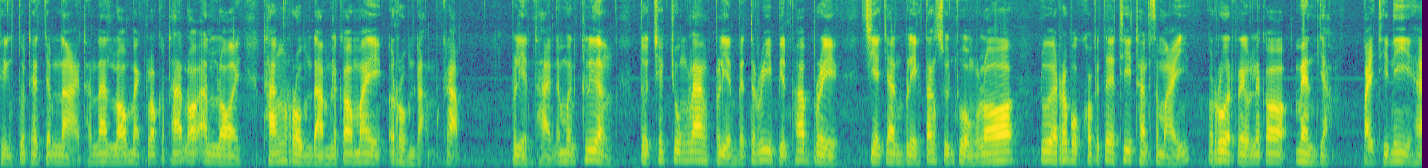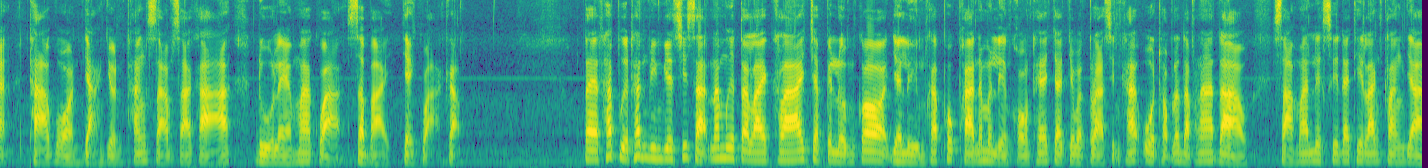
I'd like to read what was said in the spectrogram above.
ถึงตัวแทนจำหน่ายทางด้านล้อแม็กล้อกระทะล้ออันลอย ทั้งรมดำและก็ไม่รมดำครับ เปลี่ยนถ่ายน้ำมันเครื่อง ตรวจเช็คช่วงล่าง เปลี่ยนแบตเตอรี่ เปลี่ยนผ้าเบรกเจียร์จันเบรก ตั้งศูนย์ถ่วงล้อ ด้วยระบบคอมพิวเตอร์ที่ทันสมัย รวดเร็วและก็แม่นยำ ไปที่นี่ฮะ ถาวรอย่างยนต์ทั้ง 3 สาขา ดูแลมากกว่า สบายใจกว่าครับแต่ถ้าเผื่อท่านวิงเวียนศีรษะน้ำมือตะลายคล้ายจะเป็นลมก็อย่าลืมครับ พกพาน้ำมันเหลืองของแท้จากจังหวัดตราดสินค้าโอท็อประดับ 5 ดาว สามารถเลือกซื้อได้ที่ร้านคลังยา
